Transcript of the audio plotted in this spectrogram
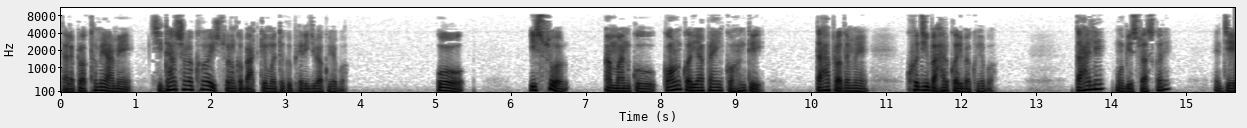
ତାହେଲେ ପ୍ରଥମେ ଆମେ ସିଧାସଳଖ ଈଶ୍ୱରଙ୍କ ବାକ୍ୟ ମଧ୍ୟକୁ ଫେରିଯିବାକୁ ହେବ। ଓ ଈଶ୍ୱର ଆମମାନଙ୍କୁ କ'ଣ କରିବା ପାଇଁ କହନ୍ତି ତାହା ପ୍ରଥମେ ଖୋଜି ବାହାର କରିବାକୁ ହେବ। ତାହେଲେ ମୁଁ ବିଶ୍ୱାସ କରେ ଯେ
